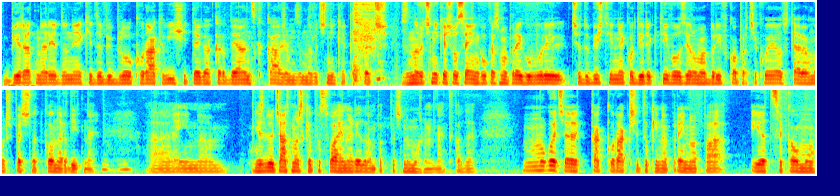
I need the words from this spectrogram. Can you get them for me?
bi rad naredil nekaj, da bi bilo korak višji tega, kar dejansko kažem za naročnike. Pač, za naročnike še vse en, kot smo prej govorili, če dobiš ti neko direktivo oziroma brief, ko pričakujejo od tebe, moraš pač na tako narediti. -huh. uh, in um, jaz bi včasih morske po svoje naredil, ampak pač ne morem. Ne, mogoče kak korak še tukaj naprej, no pa jaz se komu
